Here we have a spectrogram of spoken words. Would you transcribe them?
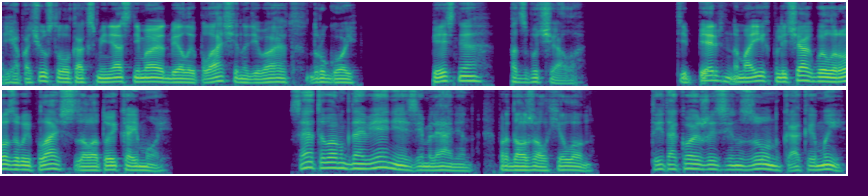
Я почувствовал, как с меня снимают белый плащ и надевают другой. Песня отзвучала. Теперь на моих плечах был розовый плащ с золотой каймой. «С этого мгновения, землянин», — продолжал Хилон, — «ты такой же Синзун, как и мы.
